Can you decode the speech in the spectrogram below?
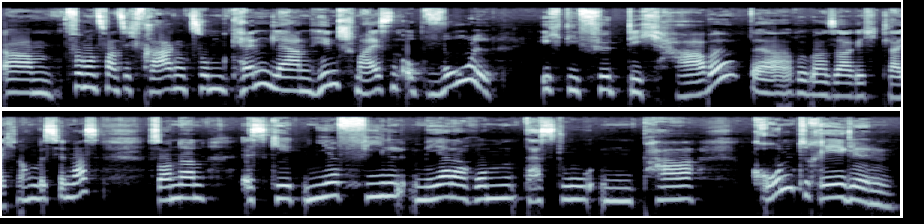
ähm, 25 Fragen zum Kennenlernen hinschmeißen, obwohl ich die für dich habe, darüber sage ich gleich noch ein bisschen was, sondern es geht mir viel mehr darum, dass du ein paar Grundregeln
